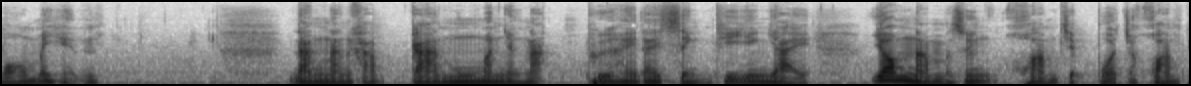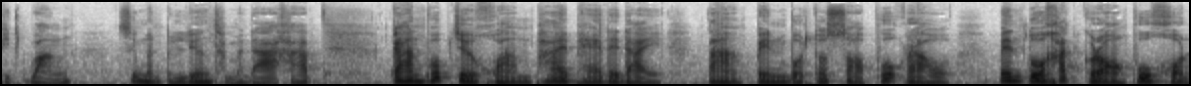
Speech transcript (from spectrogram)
มองไม่เห็น ดังนั้นครับการมุ่งมั่นอย่างหนักเพื่อให้ได้สิ่งที่ยิ่งใหญ่ ย่อมนำมาซึ่งความเจ็บปวดจากความผิดหวัง ซึ่งมันเป็นเรื่องธรรมดาครับ การพบเจอความพ่ายแพ้ใด ๆ ต่างเป็นบททดสอบพวกเรา เป็นตัวคัดกรองผู้คน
